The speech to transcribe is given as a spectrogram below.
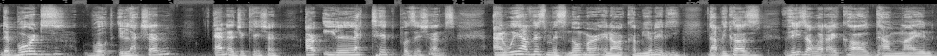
the boards, both election and education, are elected positions. And we have this misnomer in our community that because these are what I call downline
